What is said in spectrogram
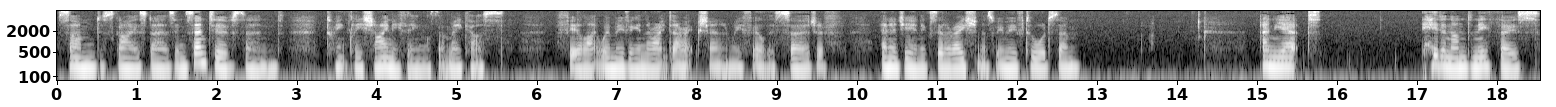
some disguised as incentives and twinkly, shiny things that make us feel like we're moving in the right direction and we feel this surge of energy and exhilaration as we move towards them. And yet, hidden underneath those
